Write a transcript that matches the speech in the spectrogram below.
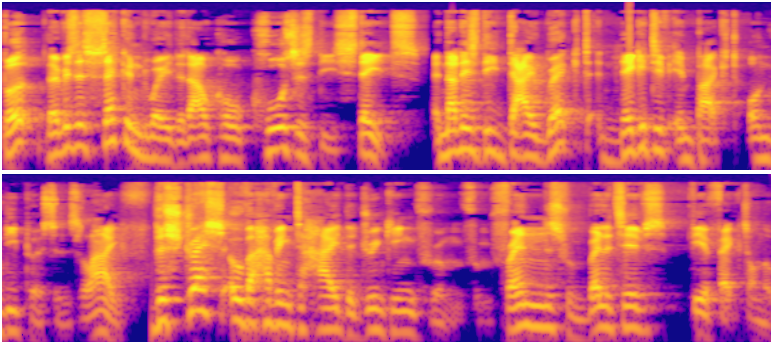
But there is a second way that alcohol causes these states, and that is the direct negative impact on the person's life. The stress over having to hide the drinking from, from friends, from relatives, the effect on the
